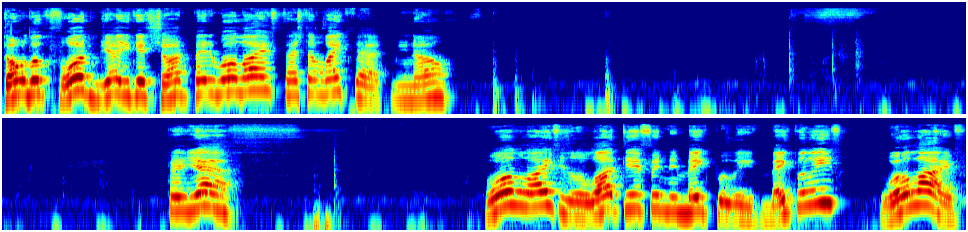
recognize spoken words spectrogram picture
don't look forward, yeah, you get shot. But in real life, that's not like that, you know. But yeah. Real life is a lot different than make believe. Make believe, real life.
